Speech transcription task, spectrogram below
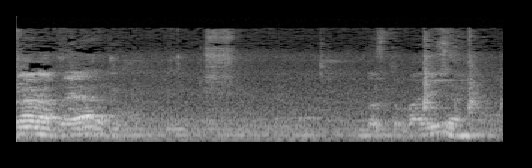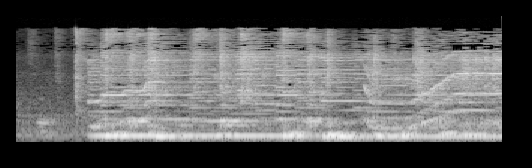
गाना पे यार। दोस्तों भाई। अजान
